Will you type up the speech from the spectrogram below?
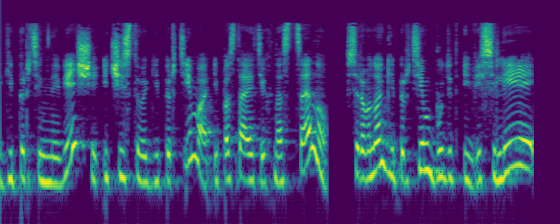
гипертимные вещи и чистого гипертима, и поставить их на сцену, все равно гипертим будет и веселее,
